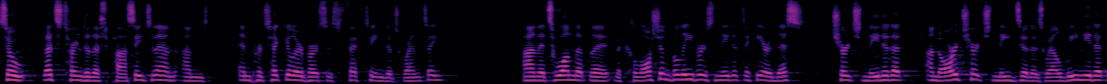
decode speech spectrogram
So let's turn to this passage then, and in particular, verses 15 to 20. And it's one that the, the Colossian believers needed to hear. This church needed it, and our church needs it as well. We need it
